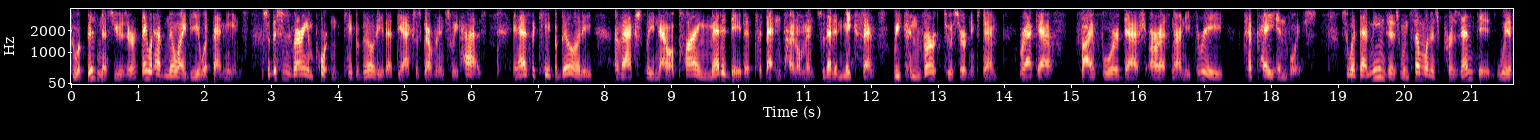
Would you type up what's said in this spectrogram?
to a business user, they would have no idea what that means. So this is a very important capability that the Access Governance Suite has. It has the capability of actually now applying metadata to that entitlement so that it makes sense. We convert to a certain extent RACF 54-RS93 to pay invoice. So what that means is when someone is presented with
